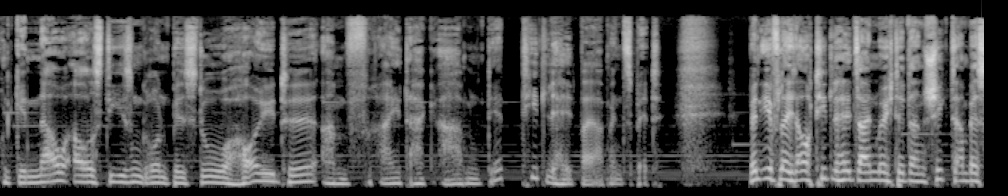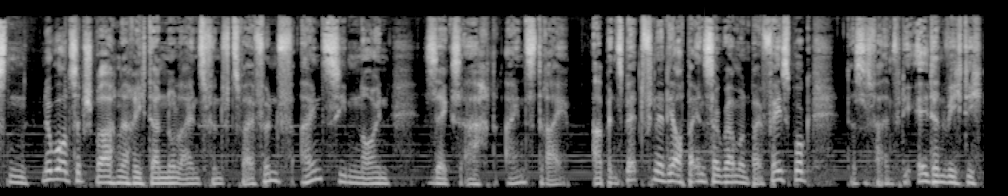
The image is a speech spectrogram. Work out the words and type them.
und genau aus diesem Grund bist du heute am Freitagabend der Titelheld bei Ab ins Bett. Wenn ihr vielleicht auch Titelheld sein möchtet, dann schickt am besten eine WhatsApp-Sprachnachricht an 01525 179 6813. Ab ins Bett findet ihr auch bei Instagram und bei Facebook. Das ist vor allem für die Eltern wichtig.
